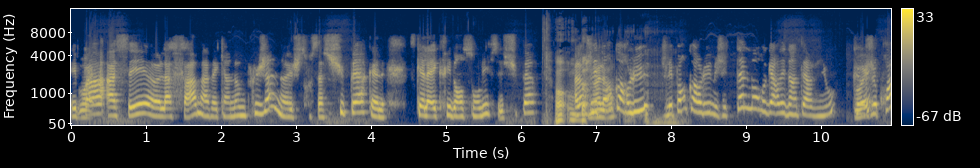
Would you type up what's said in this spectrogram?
Et pas assez euh, la femme avec un homme plus jeune. Et je trouve ça super qu'elle, ce qu'elle a écrit dans son livre, c'est super. Oh, Alors bah- je l'ai pas encore lu, je l'ai pas encore lu, mais j'ai tellement regardé d'interviews que Ouais. je crois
